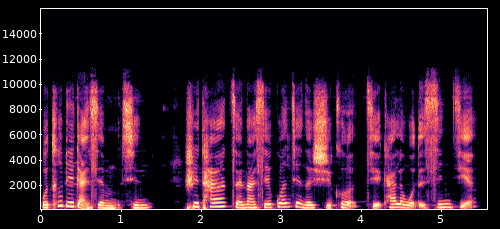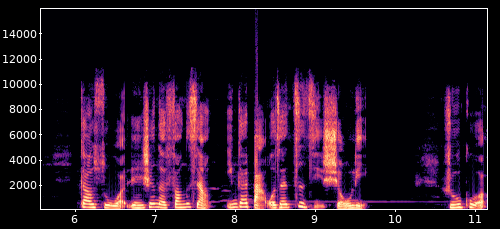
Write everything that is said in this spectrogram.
我特别感谢母亲。是她在那些关键的时刻解开了我的心结，告诉我人生的方向应该把握在自己手里。如果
